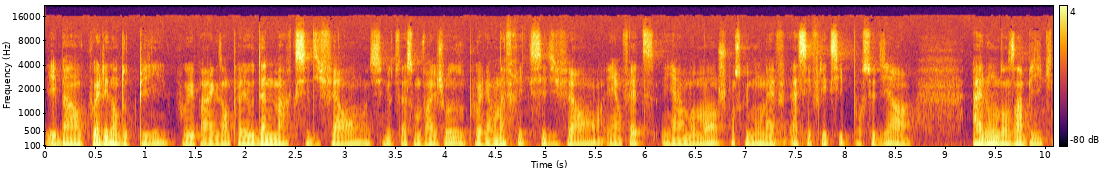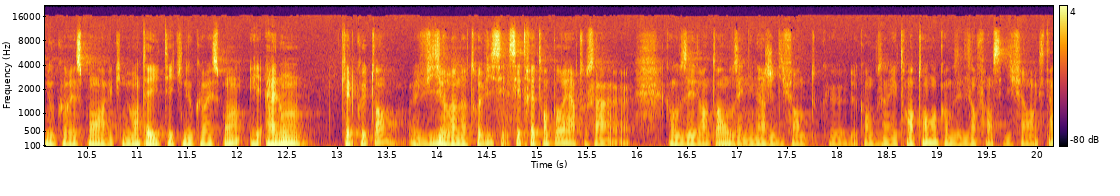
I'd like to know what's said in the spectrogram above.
eh ben, vous pouvez aller dans d'autres pays. Vous pouvez par exemple aller au Danemark, c'est différent, c'est une autre façon de voir les choses. Vous pouvez aller en Afrique, c'est différent. Et en fait, il y a un moment, je pense que nous, on est assez flexible pour se dire, allons dans un pays qui nous correspond, avec une mentalité qui nous correspond, et allons quelque temps, vivre notre vie, c'est très temporaire tout ça. Quand vous avez 20 ans, vous avez une énergie différente que de quand vous en avez 30 ans, quand vous avez des enfants, c'est différent, etc.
